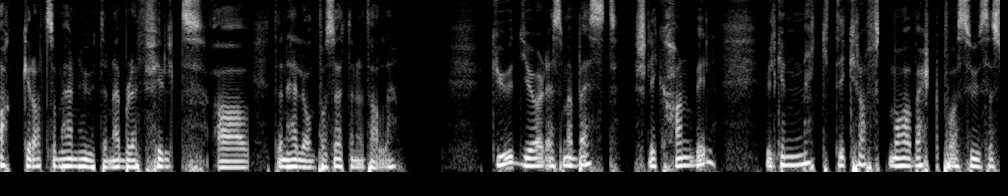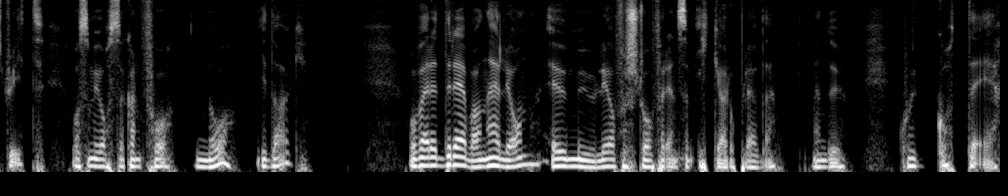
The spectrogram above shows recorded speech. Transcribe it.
akkurat som hernhuterne ble fylt av Den hellige ånd på 1700-tallet. Gud gjør det som er best, slik han vil. Hvilken mektig kraft må ha vært på Azusa Street, og som vi også kan få nå, i dag. Å være drevet av Den hellige ånd er umulig å forstå for en som ikke har opplevd det. Men du, hvor godt det er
